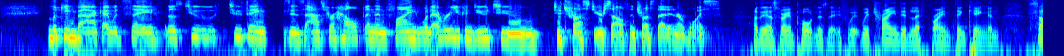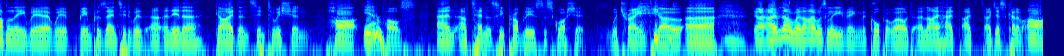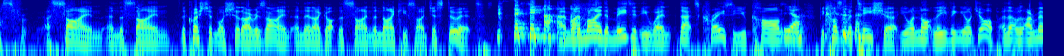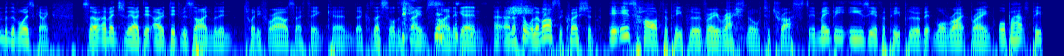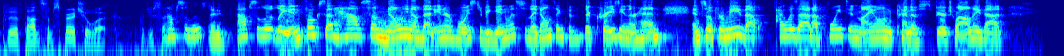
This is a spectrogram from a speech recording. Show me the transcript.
looking back, I would say those two two things is ask for help and then find whatever you can do to to trust yourself and trust that inner voice. I think that's very important, isn't it? If we're, we're trained in left brain thinking and suddenly we're we're being presented with an inner guidance, intuition, heart yeah. impulse, and our tendency probably is to squash it we're trained to go. Uh, I know when I was leaving the corporate world, and I had I, I just kind of asked for, a sign, and the sign, the question was, should I resign? And then I got the sign, the Nike sign, just do it. yeah. And my mind immediately went, that's crazy. You can't, yeah. because of a T-shirt, you are not leaving your job. And that was, I remember the voice going. So eventually, I did. I did resign within 24 hours, I think, and because uh, I saw the same sign again. And, and I thought, well, I've asked the question. It is hard for people who are very rational to trust. It may be easier for people who are a bit more right-brained, or perhaps people who have done some spiritual work would you say? Absolutely. Absolutely. And folks that have some knowing of that inner voice to begin with, so they don't think that they're crazy in their head. And so for me, that I was at a point in my own kind of spirituality that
